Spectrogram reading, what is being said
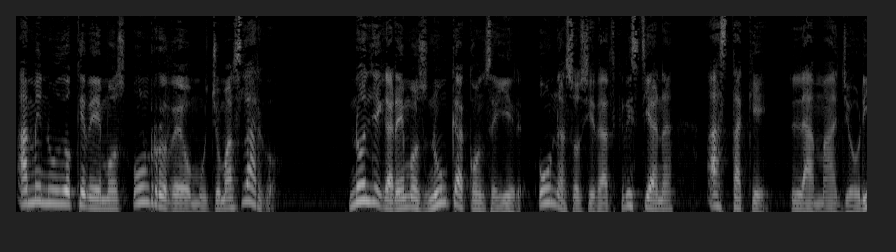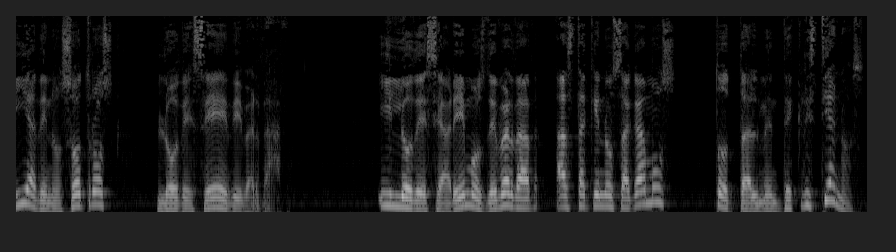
a menudo que demos un rodeo mucho más largo. No llegaremos nunca a conseguir una sociedad cristiana hasta que la mayoría de nosotros lo desee de verdad. Y lo desearemos de verdad hasta que nos hagamos totalmente cristianos.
